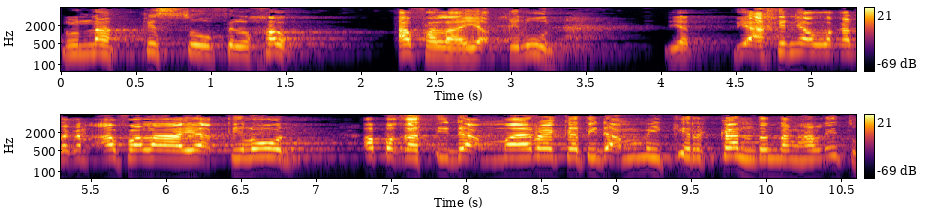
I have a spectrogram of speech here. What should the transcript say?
nunakkisu fil khalq afala yaqilun lihat Di akhirnya Allah katakan afala yaqilun. Apakah tidak mereka tidak memikirkan tentang hal itu?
